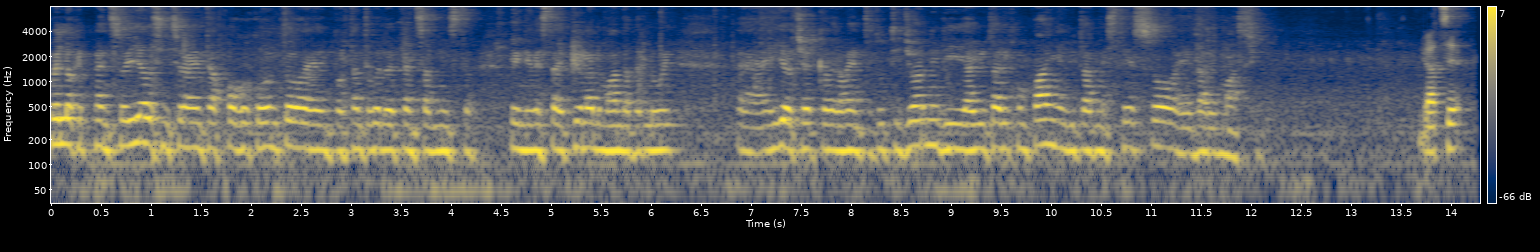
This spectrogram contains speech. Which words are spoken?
quello che penso io sinceramente a poco conto è importante quello che pensa il mister, quindi questa è più una domanda per lui eh, io cerco veramente tutti i giorni di aiutare i compagni, aiutare me stesso e dare il massimo. Grazie.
